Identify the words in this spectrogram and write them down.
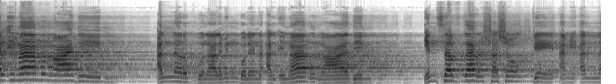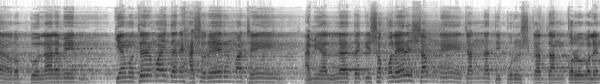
আল ইমামুল আদিল। আল্লাহ রব্বুল আলামিন বলেন আল ইমামুল আদিল, ইনসাফকার শাসককে আমি আল্লাহ রব্বুল আলামিন কিয়ামতের ময়দানে হাসরের মাঠে আমি আল্লাহ তাকে সকলের সামনে জান্নাতি পুরস্কার দান করব বলেন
